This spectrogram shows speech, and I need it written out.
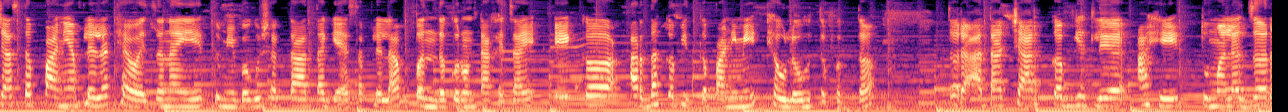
जास्त पाणी आपल्याला ठेवायचं नाही. आहे तुम्ही बघू शकता आता गॅस आपल्याला बंद करून टाकायचा आहे. एक अर्धा कप इतकं पाणी मी ठेवलं होतं फक्त. तर आता चार कप घेतले आहे तुम्हाला जर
